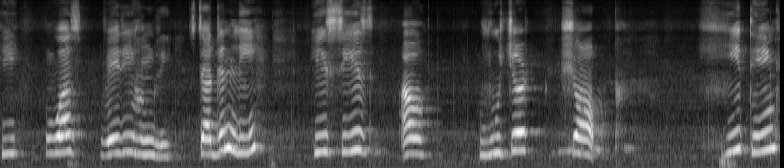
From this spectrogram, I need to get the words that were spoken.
He was very hungry. Suddenly he sees a butcher shop. He thinks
